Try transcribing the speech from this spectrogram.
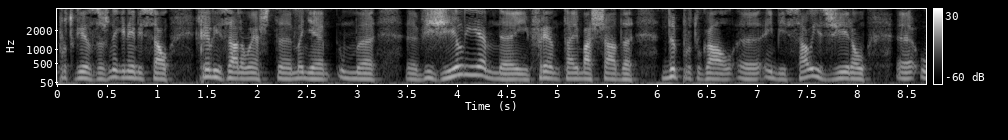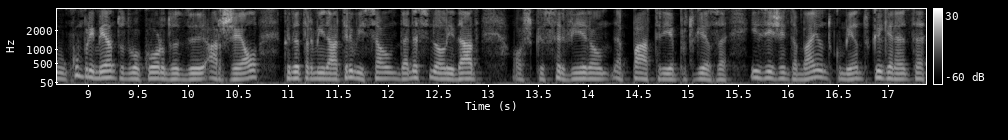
Portuguesas na Guiné-Bissau realizaram esta manhã uma eh, vigília em frente à Embaixada de Portugal em Bissau e exigiram o cumprimento do acordo de Argel, que determina a atribuição da nacionalidade aos que serviram a pátria portuguesa exigem também um documento que garanta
